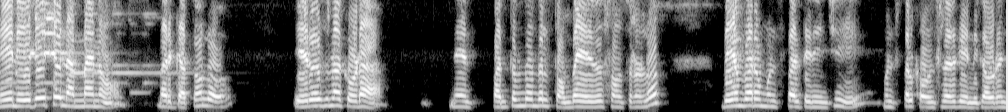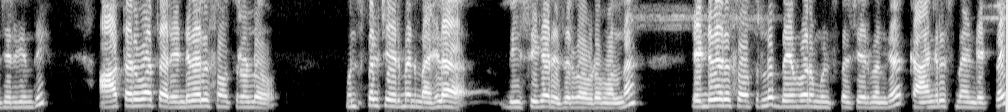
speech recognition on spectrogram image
నేను ఏదైతే నమ్మానో మరి గతంలో ఏ రోజున కూడా నేను పంతొమ్మిది వందల తొంభై ఐదో సంవత్సరంలో భీమవరం మున్సిపాలిటీ నుంచి మున్సిపల్ కౌన్సిలర్గా ఎన్నికవడం జరిగింది. ఆ తర్వాత రెండు వేల సంవత్సరంలో మున్సిపల్ చైర్మన్ మహిళ బీసీగా రిజర్వ్ అవ్వడం వలన రెండు వేల సంవత్సరంలో భీమవరం మున్సిపల్ చైర్మన్గా కాంగ్రెస్ మ్యాండేట్పై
